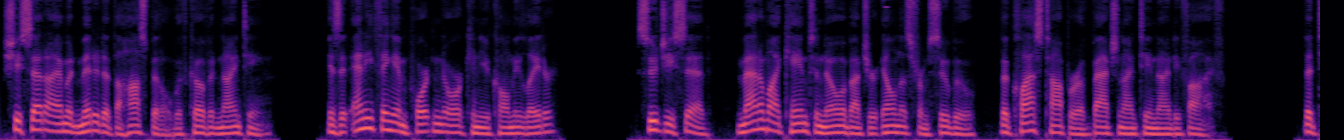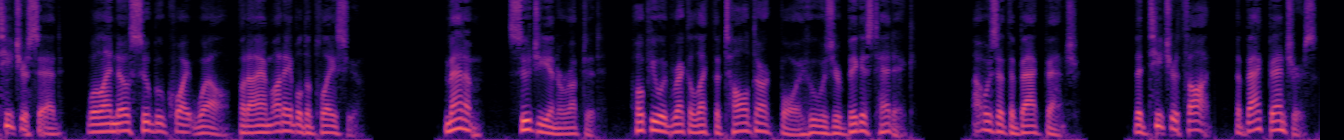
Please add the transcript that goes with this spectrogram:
She said, I am admitted at the hospital with COVID 19. Is it anything important or can you call me later? Suji said, Madam, I came to know about your illness from Subu, the class topper of batch 1995. The teacher said, Well, I know Subu quite well, but I am unable to place you. Madam, Suji interrupted, hope you would recollect the tall dark boy who was your biggest headache. I was at the back bench. The teacher thought, the back benchers.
